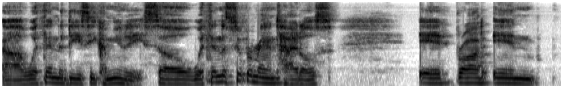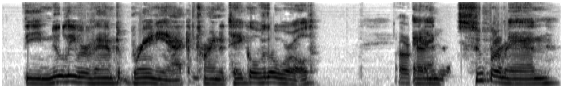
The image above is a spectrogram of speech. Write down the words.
uh, within the DC community. So within the Superman titles, it brought in the newly revamped Brainiac trying to take over the world, Okay. and Superman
